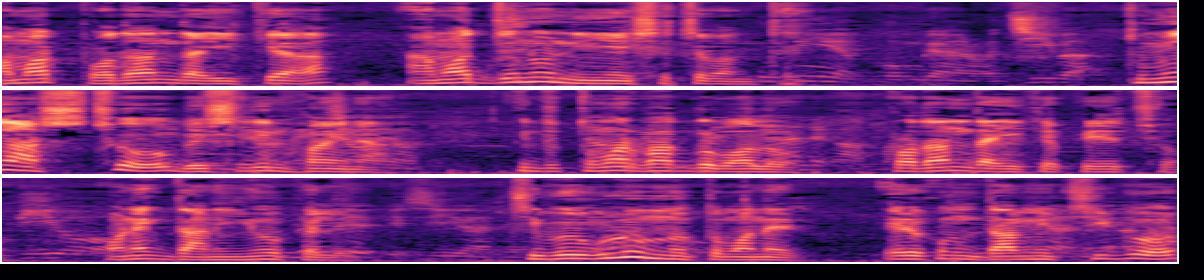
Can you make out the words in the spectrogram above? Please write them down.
আমার প্রধান দায়িকা আমার জন্য নিয়ে এসেছে বানতে। তুমি আসছ বেশি দিন হয় না। কিন্তু তোমার ভাগ্য বলো প্রধান দায়ীকে পেয়েছ। অনেক দানিও পেলে। চিবরগুলো উন্নত মানের। এরকম দামি চিবর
